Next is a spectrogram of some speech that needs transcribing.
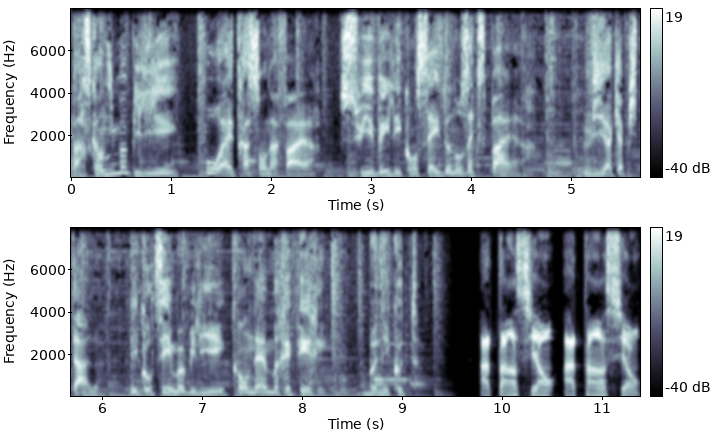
Parce qu'en immobilier, faut être à son affaire. Suivez les conseils de nos experts. Via Capital, les courtiers immobiliers qu'on aime référer. Bonne écoute. Attention, attention.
